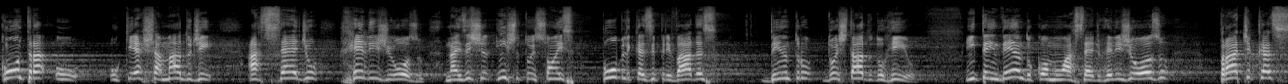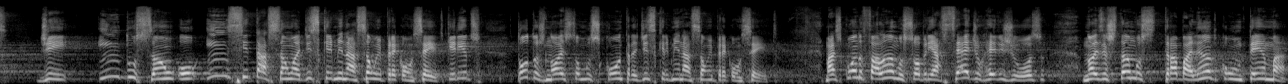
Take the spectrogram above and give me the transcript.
contra o, o que é chamado de assédio religioso nas instituições públicas e privadas dentro do estado do Rio, entendendo como um assédio religioso práticas de indução ou incitação à discriminação e preconceito. Queridos, todos nós somos contra discriminação e preconceito. Mas quando falamos sobre assédio religioso, nós estamos trabalhando com um tema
